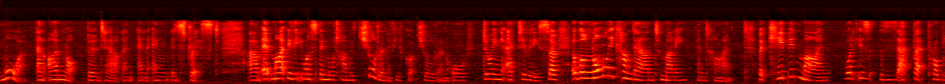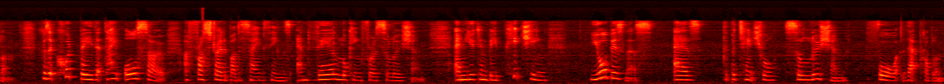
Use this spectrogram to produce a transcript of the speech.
more and I'm not burnt out and, and, and stressed. Um, it might be that you want to spend more time with children if you've got children or doing activities. So it will normally come down to money and time. But keep in mind what is that that problem? Because it could be that they also are frustrated by the same things and they're looking for a solution. And you can be pitching your business as the potential solution for that problem.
